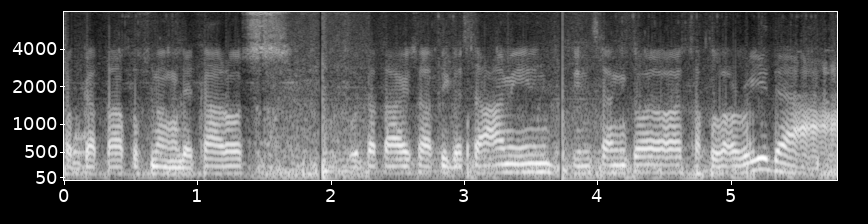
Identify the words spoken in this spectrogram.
Pagkatapos ng Lecaros, Punta tayo sa tiga sa amin. Pinsan ko sa Florida.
